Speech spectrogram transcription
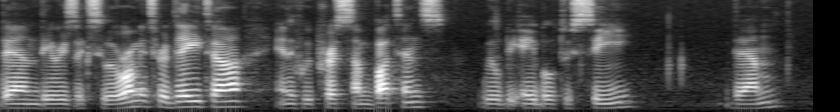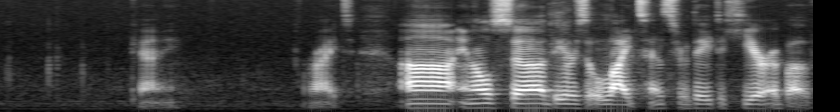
Then there is accelerometer data, and if we press some buttons, we'll be able to see them. Okay, right. Uh, and also there's a light sensor data here above.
